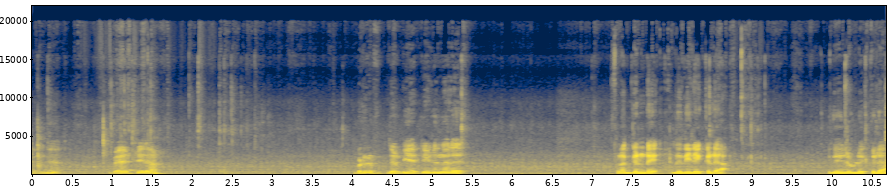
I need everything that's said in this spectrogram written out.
പിന്നെ ബാറ്ററി ഇതാ ഇവിടെ ഒരു ബാറ്ററി ഇടുന്നത് പ്ലഗ് ഉണ്ട്. ഇത് ഇതിലേക്ക് ഇടുക. ഇത് ഇതിന്റെ ഉള്ളിലേക്ക് ഇടുക.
